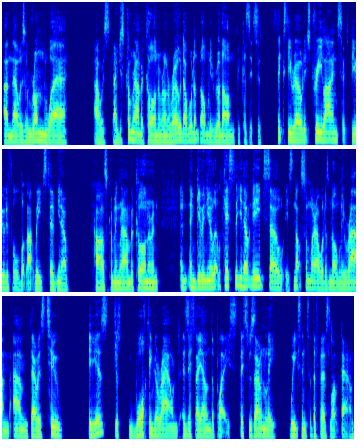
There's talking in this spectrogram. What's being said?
And there was a run where I was I just come around a corner on a road I wouldn't normally run on because it's a 60 road, it's tree lined, so it's beautiful, but that leads to you know cars coming around the corner and. And, and giving you a little kiss that you don't need. So it's not somewhere I would have normally ran. And there was two deers just walking around as if they owned the place. This was only weeks into the first lockdown.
